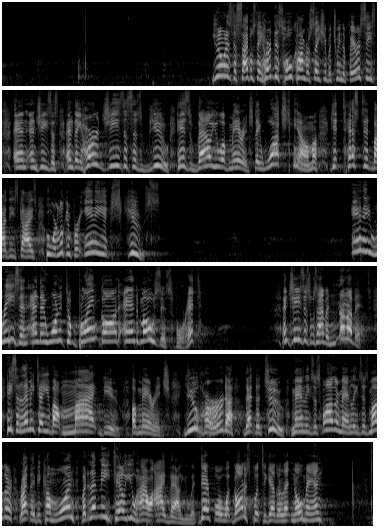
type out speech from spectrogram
You know what his disciples, they heard this whole conversation between the Pharisees and, and Jesus, and they heard Jesus' view, his value of marriage. They watched him get tested by these guys who were looking for any excuse, any reason, and they wanted to blame God and Moses for it. And Jesus was having none of it. He said, Let me tell you about my view of marriage. You've heard uh, that the two, man leaves his father, man leaves his mother, right? They become one. But let me tell you how I value it. Therefore, what God has put together, let no man.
